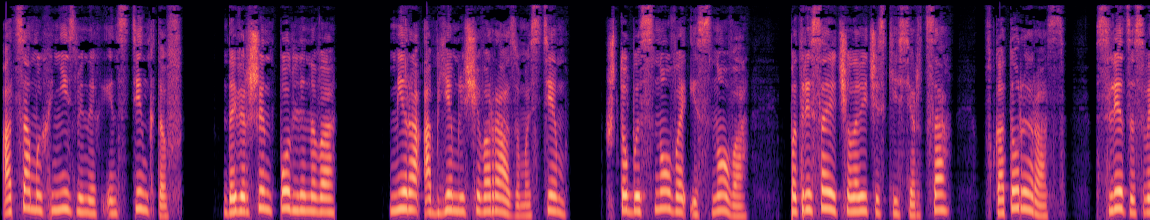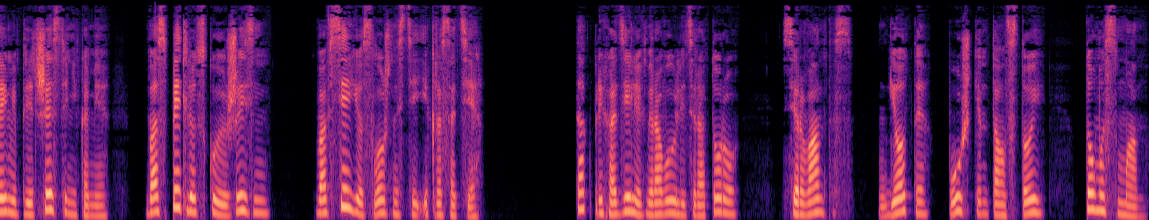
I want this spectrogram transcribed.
от самых низменных инстинктов до вершин подлинного мирообъемлющего разума с тем, чтобы снова и снова, потрясая человеческие сердца, в который раз, вслед за своими предшественниками, воспеть людскую жизнь во всей ее сложности и красоте. Так приходили в мировую литературу Сервантес, Гёте, Пушкин, Толстой, Томас Манн.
